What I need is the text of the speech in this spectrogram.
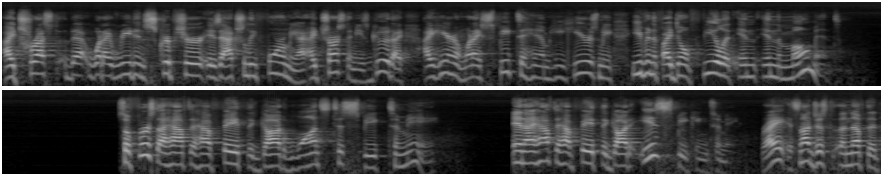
I trust that what I read in Scripture is actually for me. I, I, trust Him. He's good. I, I hear Him. When I speak to Him, He hears me, even if I don't feel it in, in the moment. So, first, I have to have faith that God wants to speak to me. And I have to have faith that God is speaking to me, right? It's not just enough that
